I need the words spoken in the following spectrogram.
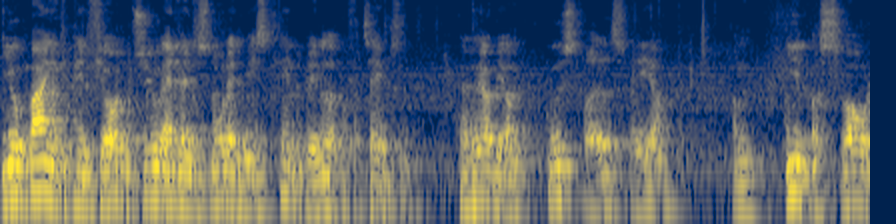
I åbenbaringen kapitel 14-20 anvendes nogle af de mest kendte billeder på fortabelsen. Her hører vi om Guds brede spære, om ild og svovl,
